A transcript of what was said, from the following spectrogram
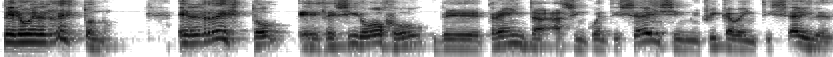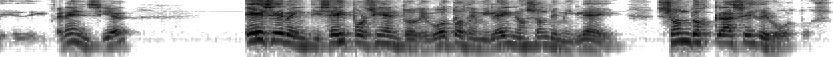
Pero el resto no. El resto, es decir, ojo, de 30 a 56 significa 26 de, diferencia. Ese 26% de votos de mi ley no son de mi ley, son dos clases de votos.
